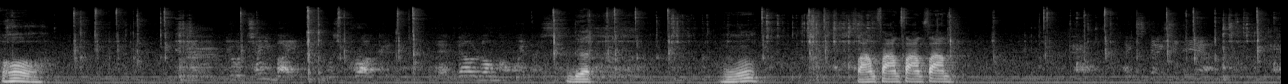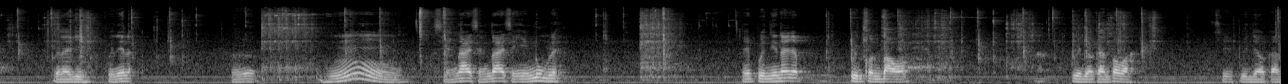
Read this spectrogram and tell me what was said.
โอ้เดือดหืมฟาร์มฟาร์มฟาร์มฟาร์ม เป็นอะไรดีปืนนี้แหละเออหืมเสียงได้เสียงได้เสียงยังนุ่มเลยไอ้ปืนนี้น่าจะปืนกลเบาปืนเดียวกันปะวะโอเคปืนเดียวกัน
